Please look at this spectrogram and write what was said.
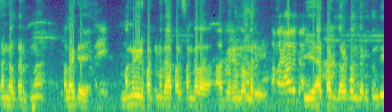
సంఘాల తరఫున అలాగే మంగళగిరి పట్టణ వ్యాపార సంఘాల ఆధ్వర్యంలో మరి ఈ ఏర్పాటు జరగడం జరుగుతుంది.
